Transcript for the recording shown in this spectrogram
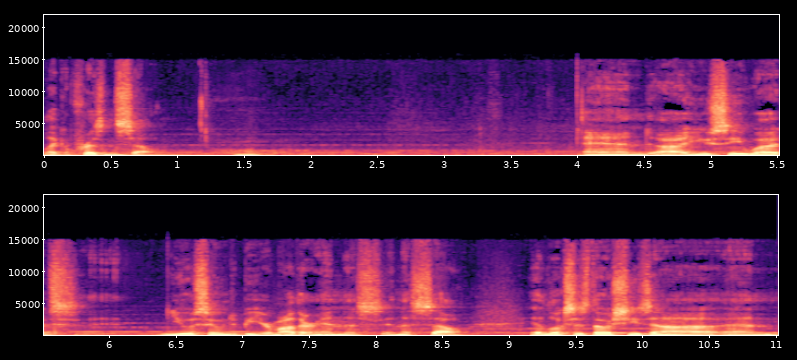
like a prison cell. And uh, you see what you assume to be your mother in this in this cell. It looks as though she's in a and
